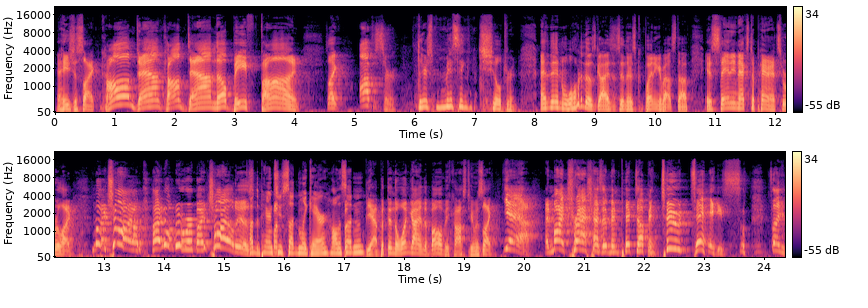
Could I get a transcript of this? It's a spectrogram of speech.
And he's just like, "Calm down, calm down. They'll be fine." It's like, officer, there's missing children. And then one of those guys that's in there is complaining about stuff is standing next to parents who are like, "My child, I don't know where my child is." Oh, the parents But- who suddenly care all of a sudden. yeah, but then the one guy in the bumblebee costume is like, "Yeah, and my trash hasn't been picked up in two days." It's like,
